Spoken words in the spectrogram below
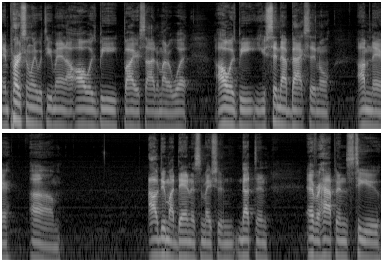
and personally with you, man, I'll always be by your side no matter what. I'll always be. You send that back signal, I'm there. Um, I'll do my damnedest to make sure nothing ever happens to you.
